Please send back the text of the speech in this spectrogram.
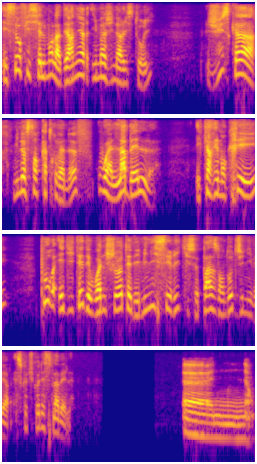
Et c'est officiellement la dernière Imaginary Story jusqu'à 1989 où un label est carrément créé pour éditer des one-shots et des mini-séries qui se passent dans d'autres univers. Est-ce que tu connais ce label? Euh, non.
